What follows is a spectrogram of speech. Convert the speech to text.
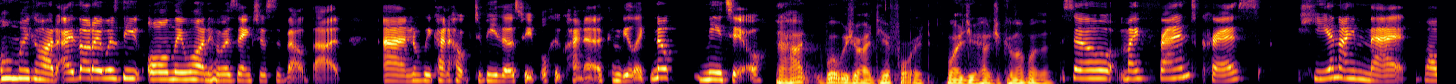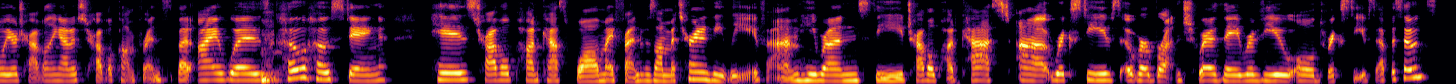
oh my God, I thought I was the only one who was anxious about that. And we kind of hope to be those people who kind of can be like, nope, me too. How, what was your idea for it? Why did you, how did you come up with it? So, my friend Chris he and I met while we were traveling at his travel conference, but I was co hosting his travel podcast while my friend was on maternity leave. Um, he runs the travel podcast, uh, Rick Steves Over Brunch, where they review old Rick Steves episodes.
